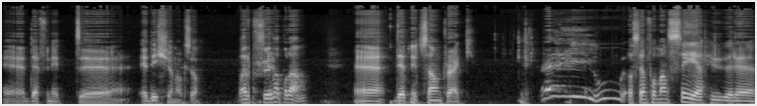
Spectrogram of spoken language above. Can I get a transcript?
eh, Definite eh, Edition också. Vad är det för skillnad på den? Eh, det är ett nytt soundtrack. Hey, oh. Och sen får man se hur...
